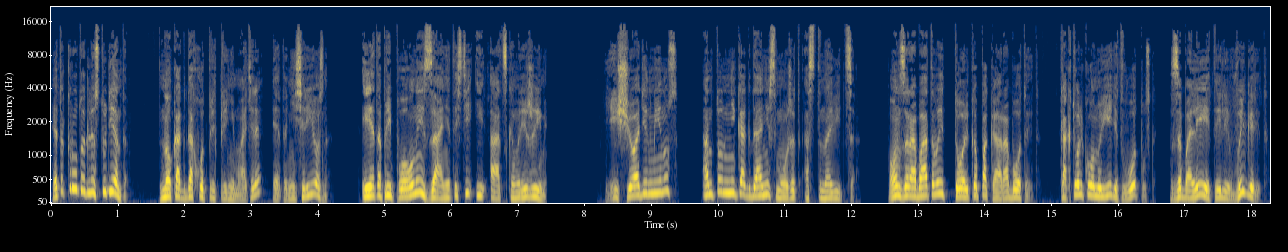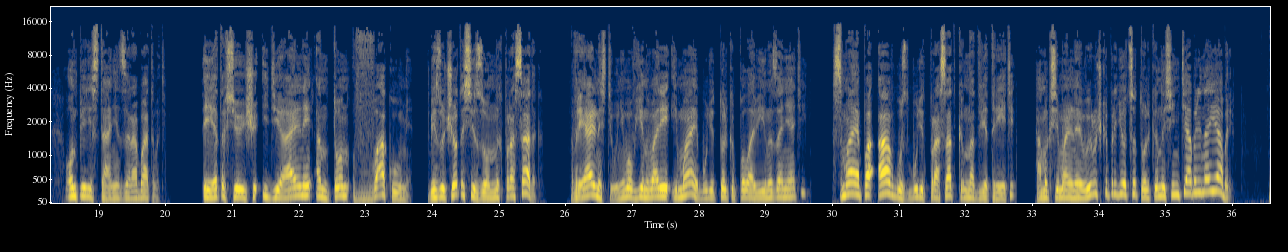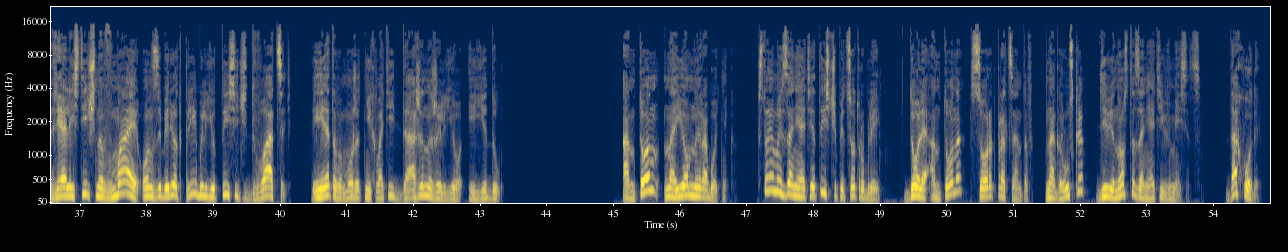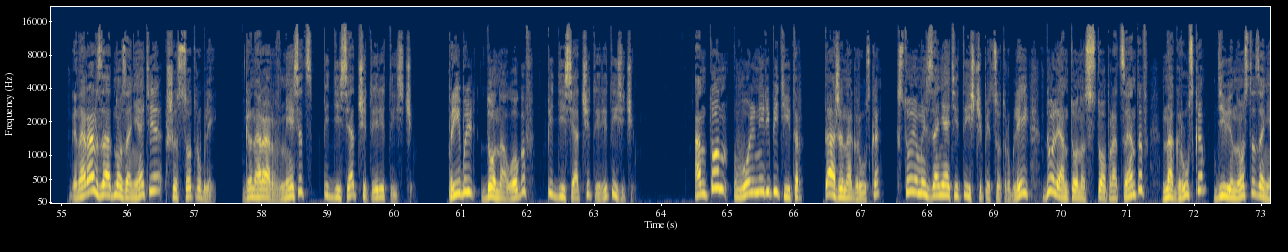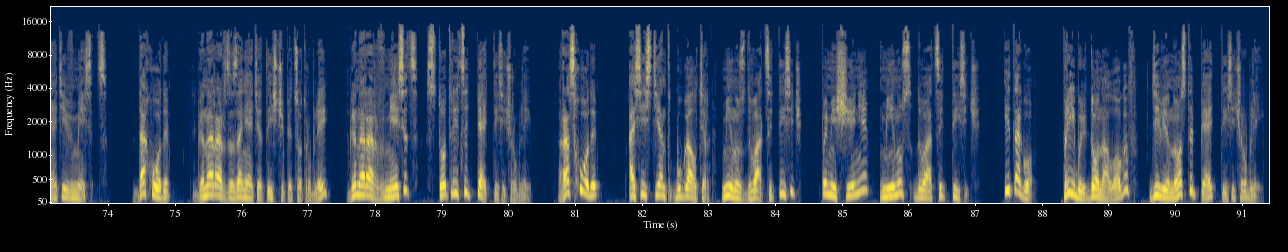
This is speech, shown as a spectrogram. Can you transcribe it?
Это круто для студента, но как доход предпринимателя это несерьезно. И это при полной занятости и адском режиме. Еще один минус – Антон никогда не сможет остановиться. Он зарабатывает только пока работает. Как только он уедет в отпуск, заболеет или выгорит, он перестанет зарабатывать. И это все еще идеальный Антон в вакууме, без учета сезонных просадок. В реальности у него в январе и мае будет только половина занятий, с мая по август будет просадка на две трети, а максимальная выручка придется только на сентябрь-ноябрь. Реалистично в мае он заберет прибылью тысяч двадцать, и этого может не хватить даже на жилье и еду. Антон – наемный работник. Стоимость занятия 1500 рублей. Доля Антона – 40%. Нагрузка – 90 занятий в месяц. Доходы. Гонорар за одно занятие — 600 рублей. Гонорар в месяц — 54 тысячи. Прибыль до налогов — 54 тысячи. Антон — вольный репетитор. Та же нагрузка. Стоимость занятий 1500 рублей, доля Антона 100%, нагрузка 90 занятий в месяц. Доходы. Гонорар за занятие 1500 рублей, гонорар в месяц 135 тысяч рублей. Расходы. Ассистент-бухгалтер минус 20 тысяч, помещение минус 20 тысяч. Итого, прибыль до налогов 95 тысяч рублей.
